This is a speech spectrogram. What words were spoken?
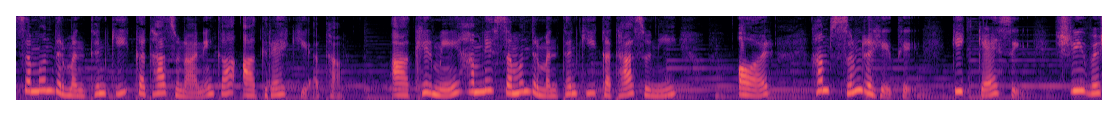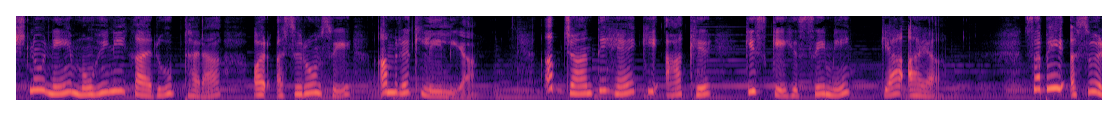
समुद्र मंथन की कथा सुनाने का आग्रह किया था। आखिर में हमने समुद्र मंथन की कथा सुनी और हम सुन रहे थे कि कैसे श्री विष्णु ने मोहिनी का रूप धरा और असुरों से अमृत ले लिया। अब जानते हैं कि आखिर किसके हिस्से में क्या आया। सभी असुर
